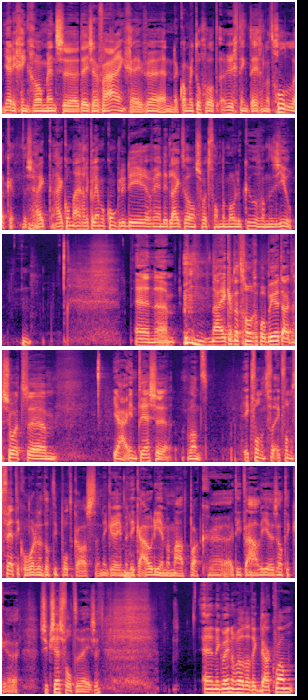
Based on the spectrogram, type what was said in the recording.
Ja, die ging gewoon mensen deze ervaring geven. En daar kwam je toch wat richting tegen het goddelijke. Dus hij, hij kon eigenlijk alleen maar concluderen van... Ja, dit lijkt wel een soort van de molecuul van de ziel. En ehm, nou, ik heb dat gewoon geprobeerd uit een soort ehm, ja, interesse. Want ik vond, het, ik vond het vet. Ik hoorde dat op die podcast. En ik reed met dikke Audi en mijn maatpak eh, uit Italië. Zat ik eh, succesvol te wezen. En ik weet nog wel dat ik daar kwam.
